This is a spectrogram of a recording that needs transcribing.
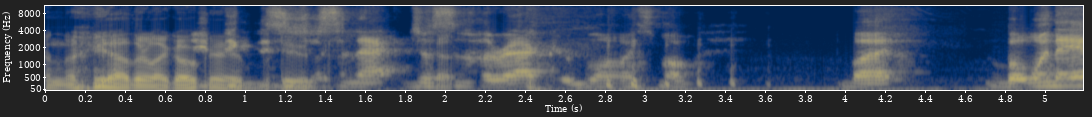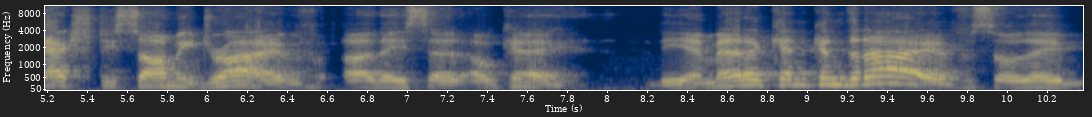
And yeah, they're like, okay, this is just an act, just another actor blowing smoke. But but when they actually saw me drive, uh, they said, "Okay, the American can drive." So they,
